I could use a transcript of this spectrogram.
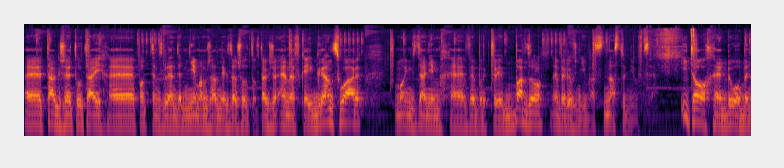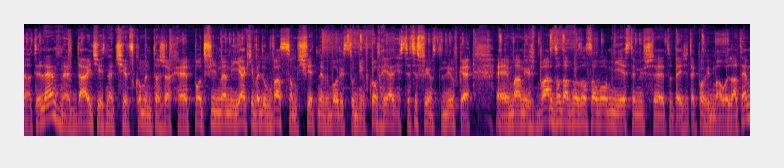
E, Także tutaj e, pod tym względem nie mam żadnych zarzutów. Także MFK Grand Soir, moim zdaniem e, wybór, który bardzo wyróżni Was na studniówce. I to e, byłoby na tyle. Dajcie znać w komentarzach e, pod filmem, jakie według Was są świetne wybory studniówkowe. Ja niestety swoją studniówkę e, mam już bardzo dawno za sobą, nie jestem już e, tutaj, że tak powiem, małolatem,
